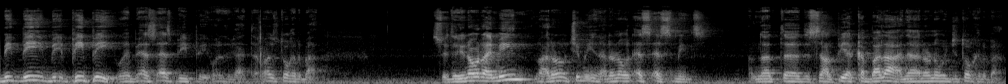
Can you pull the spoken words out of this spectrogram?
B, B, B, PP. SS, BP. What is the guy? What is he talking about? So you know what I mean? I don't know what you mean. I don't know what SS means. I'm not, uh, this is Alpia Kabbalah, and I don't know what you're talking about.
